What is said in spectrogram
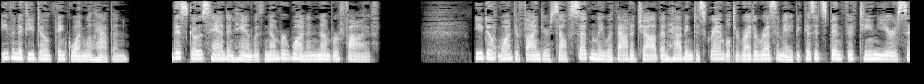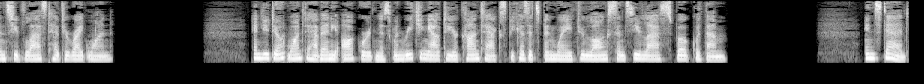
even if you don't think one will happen. This goes hand in hand with number 1 and number 5. You don't want to find yourself suddenly without a job and having to scramble to write a resume because it's been 15 years since you've last had to write one. And you don't want to have any awkwardness when reaching out to your contacts because it's been way too long since you last spoke with them. Instead,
